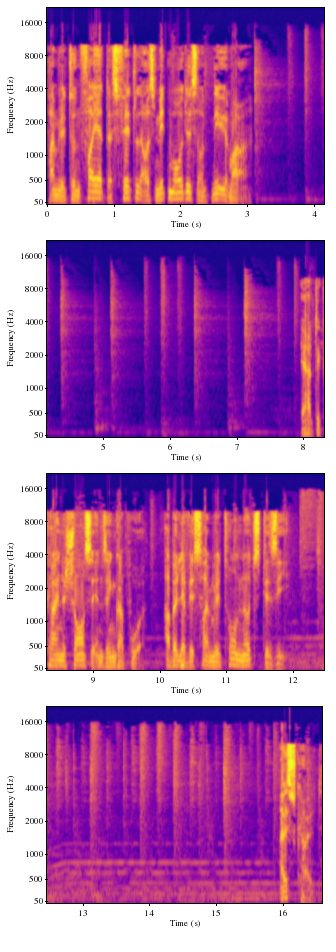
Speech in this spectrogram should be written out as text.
Hamilton feiert das Viertel aus mit Models und Neymar. Er hatte keine Chance in Singapur, aber Lewis Hamilton nutzte sie. Eiskalt.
